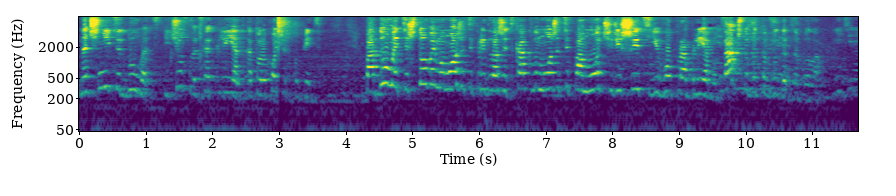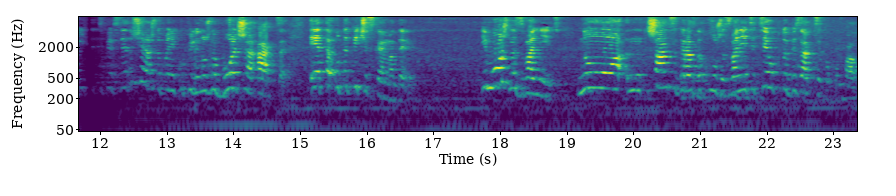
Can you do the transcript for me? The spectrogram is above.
Начните думать и чувствовать как клиент, который хочет купить. Подумайте, что вы ему можете предложить, как вы можете помочь решить его проблему, так, чтобы это выгодно было. Теперь в следующий раз, чтобы они купили, нужно большая акция. Это утопическая модель. И можно звонить, но шансы гораздо хуже. Звоните те, кто без акций покупал.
